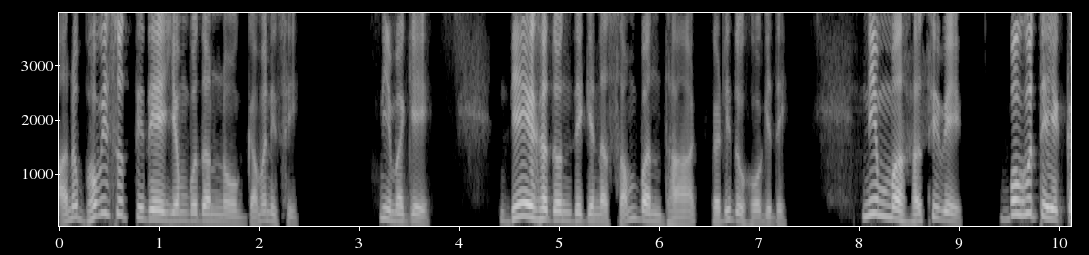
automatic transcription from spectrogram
ಅನುಭವಿಸುತ್ತಿದೆ ಎಂಬುದನ್ನು ಗಮನಿಸಿ. ನಿಮಗೆ ದೇಹದೊಂದಿಗಿನ ಸಂಬಂಧ ಕಡಿದು ಹೋಗಿದೆ. ನಿಮ್ಮ ಹಸಿವೆ ಬಹುತೇಕ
